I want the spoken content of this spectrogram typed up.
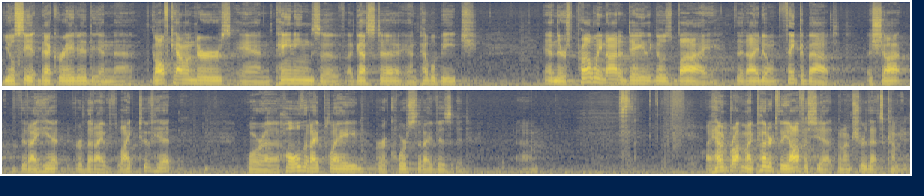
you'll see it decorated in uh, golf calendars and paintings of Augusta and Pebble Beach. And there's probably not a day that goes by that I don't think about a shot that I hit or that I've liked to have hit, or a hole that I played, or a course that I visited. Um, I haven't brought my putter to the office yet, but I'm sure that's coming.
